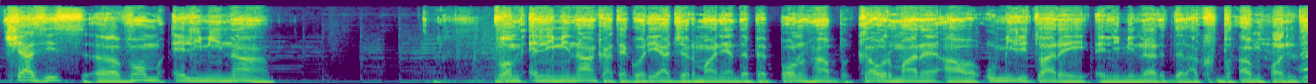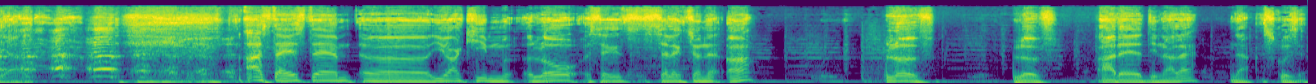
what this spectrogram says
și a zis, uh, vom elimina Vom elimina categoria Germania de pe Pornhub ca urmare a umilitoarei eliminări de la Cupa Mondială. Asta este uh, Joachim Low se- selecționează... A? Löw. Löw. Are din alea? Da, scuze.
